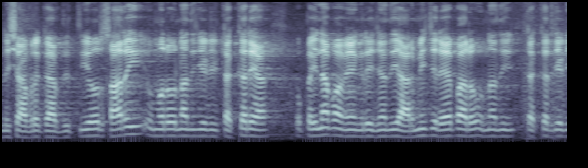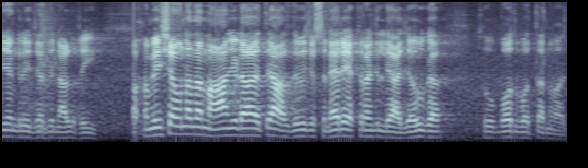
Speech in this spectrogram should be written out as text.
ਨਿਸ਼ਾਵਰ ਕਰ ਦਿੱਤੀ। ਔਰ ਸਾਰੀ ਉਮਰ ਉਹਨਾਂ ਦੀ ਜਿਹੜੀ ਟੱਕਰ ਆ, ਉਹ ਪਹਿਲਾਂ ਭਾਵੇਂ ਅੰਗਰੇਜ਼ਾਂ ਦੀ ਆਰਮੀ 'ਚ ਰਹਿ, ਪਰ ਉਹਨਾਂ ਦੀ ਟੱਕਰ ਜਿਹੜੀ ਅੰਗਰੇਜ਼ਾਂ ਦੇ ਨਾਲ ਰਹੀ। ਹਮੇਸ਼ਾ ਉਹਨਾਂ ਦਾ ਨਾਂ ਜਿਹੜਾ ਇਤਿਹਾਸ ਦੇ ਵਿੱਚ ਸੁਨਹਿਰੇ ਅੱਖਰਾਂ 'ਚ ਲਿਆ ਜਾਊਗਾ। ਸੋ ਬਹੁਤ ਬਹੁਤ ਧੰਨਵਾਦ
